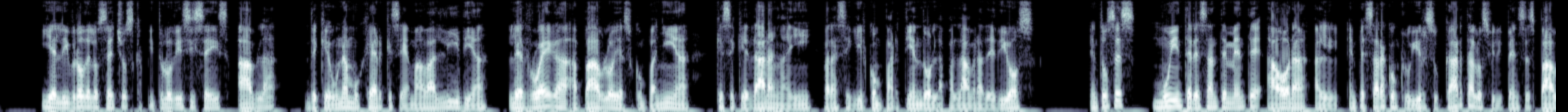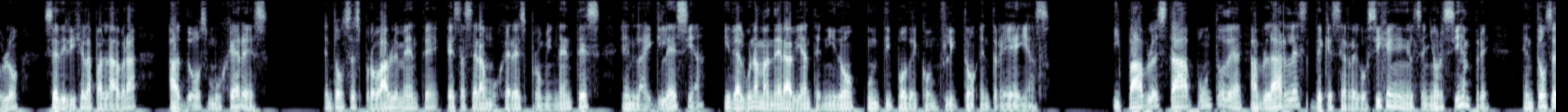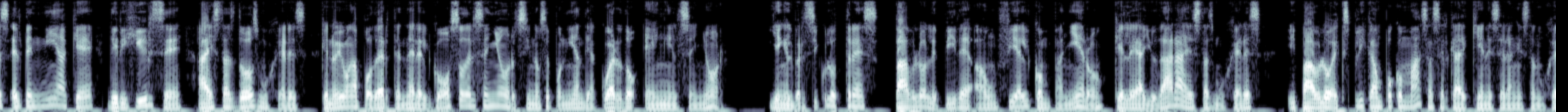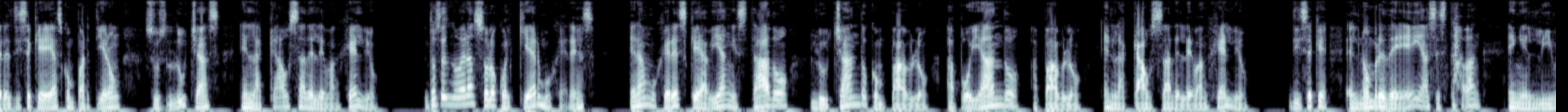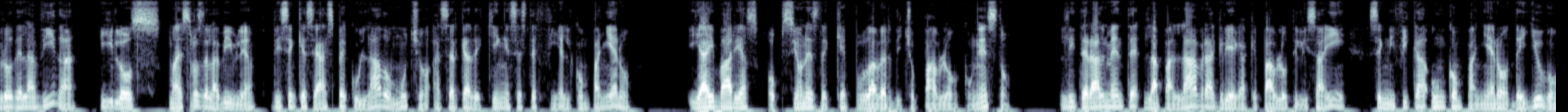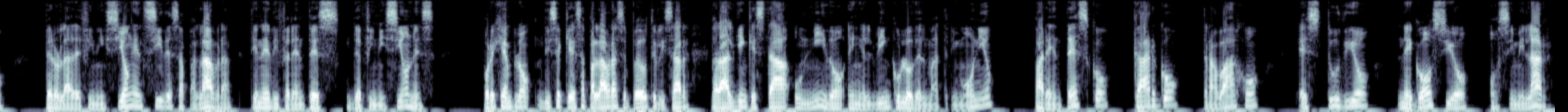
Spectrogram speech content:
Y el libro de los Hechos capítulo 16 habla de que una mujer que se llamaba Lidia le ruega a Pablo y a su compañía que se quedaran ahí para seguir compartiendo la palabra de Dios. Entonces, muy interesantemente, ahora, al empezar a concluir su carta a los filipenses, Pablo se dirige la palabra a dos mujeres. Entonces, probablemente estas eran mujeres prominentes en la iglesia y de alguna manera habían tenido un tipo de conflicto entre ellas. Y Pablo está a punto de hablarles de que se regocijen en el Señor siempre. Entonces él tenía que dirigirse a estas dos mujeres que no iban a poder tener el gozo del Señor si no se ponían de acuerdo en el Señor. Y en el versículo 3, Pablo le pide a un fiel compañero que le ayudara a estas mujeres y Pablo explica un poco más acerca de quiénes eran estas mujeres. Dice que ellas compartieron sus luchas en la causa del Evangelio. Entonces no eran solo cualquier mujeres, eran mujeres que habían estado luchando con Pablo, apoyando a Pablo en la causa del Evangelio. Dice que el nombre de ellas estaban en el libro de la vida. Y los maestros de la Biblia dicen que se ha especulado mucho acerca de quién es este fiel compañero. Y hay varias opciones de qué pudo haber dicho Pablo con esto. Literalmente, la palabra griega que Pablo utiliza ahí significa un compañero de yugo, pero la definición en sí de esa palabra tiene diferentes definiciones. Por ejemplo, dice que esa palabra se puede utilizar para alguien que está unido en el vínculo del matrimonio, parentesco, cargo, trabajo, estudio, negocio o similar.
